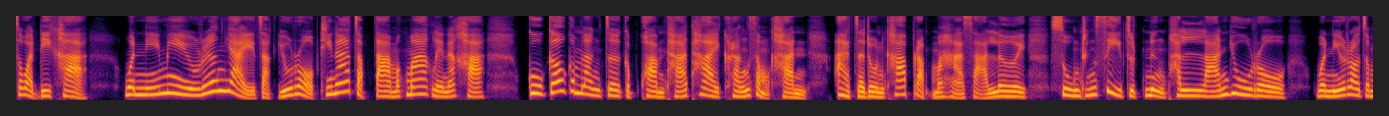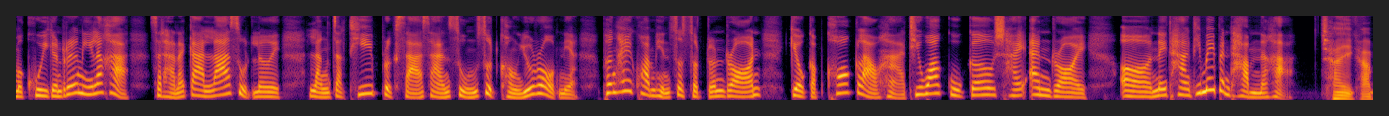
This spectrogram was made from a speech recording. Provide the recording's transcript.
สวัสดีค่ะ วันนี้มีเรื่องใหญ่จากยุโรปที่น่าจับตามาก ๆ เลยนะคะ Google กำลังเจอกับความท้าทายครั้งสำคัญ อาจจะโดนค่าปรับมหาศาลเลย สูงถึง 4.1 พันล้านยูโร วันนี้เราจะมาคุยกันเรื่องนี้ละค่ะ สถานการณ์ล่าสุดเลย หลังจากที่ปรึกษาศาลสูงสุดของยุโรปเนี่ย เพิ่งให้ความเห็นสดๆ ร้อนๆ เกี่ยวกับข้อกล่าวหาที่ว่า Google ใช้ Android เอ่อในทางที่ไม่เป็นธรรมนะคะ ใช่ครับ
